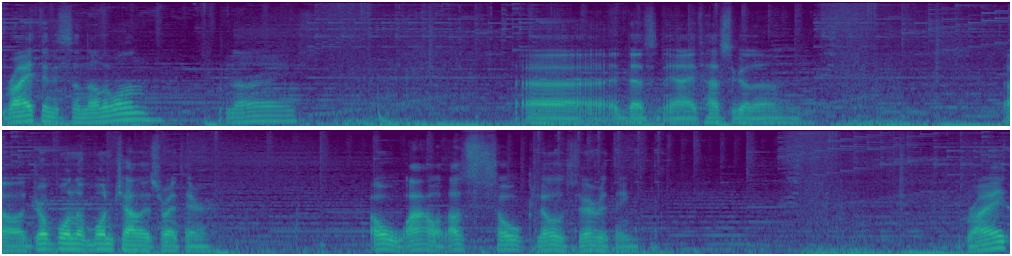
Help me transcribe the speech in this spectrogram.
Right, and it's another one. Nice. Uh, it does, yeah, it has to go down. Oh, drop one, one chalice right there. Oh wow, that's so close to everything. Right?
